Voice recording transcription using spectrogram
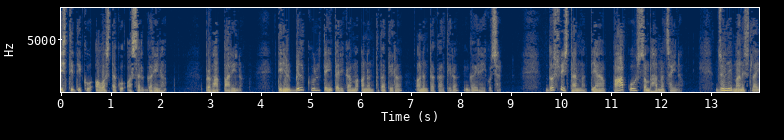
स्थितिको अवस्थाको असर गरेन प्रभाव पारेन। तिनीहरू बिल्कुल त्यही तरिकामा अनन्ततातिर अनन्तकालतिर गइरहेको छन्। दोस्रो स्थानमा त्यहाँ पापको सम्भावना छैन जुनले मानिसलाई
